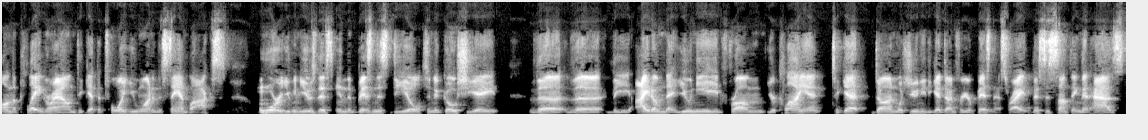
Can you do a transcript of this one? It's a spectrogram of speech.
on the playground to get the toy you want in the sandbox mm-hmm. or you can use this in the business deal to negotiate the the the item that you need from your client to get done what you need to get done for your business right? This is something that has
